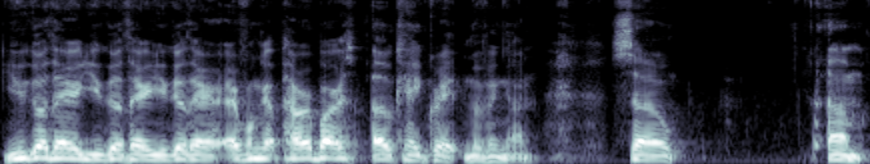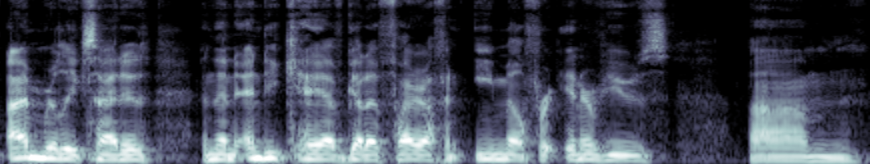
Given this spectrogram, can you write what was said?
you go there, you go there, you go there. Everyone got power bars? Okay, great, moving on. So um, I'm really excited. And then NDK, I've got to fire off an email for interviews um,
